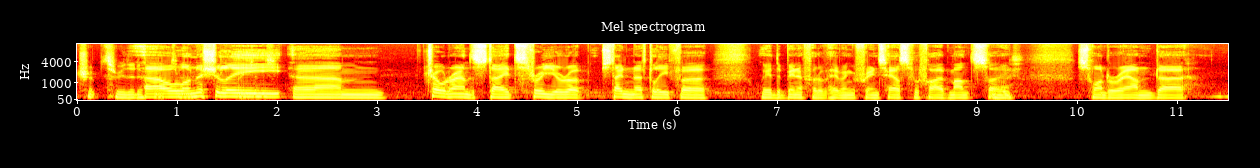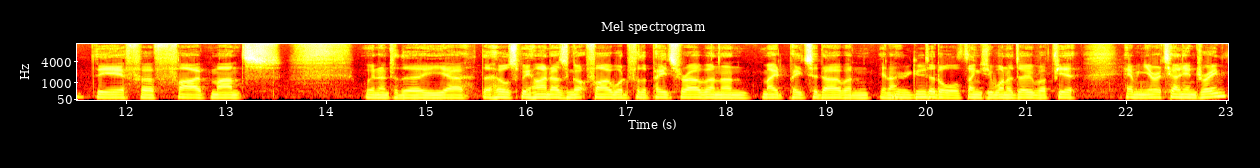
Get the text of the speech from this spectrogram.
trip through the different? Uh, well, uh, initially, um, travelled around the States, through Europe, stayed in Italy for, we had the benefit of having a friend's house for five months. So, Nice. swanned around uh, there for five months. Went into the uh, the hills behind us and got firewood for the pizza oven and made pizza dough and you know did all the things you want to do if you're having your Italian dream.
